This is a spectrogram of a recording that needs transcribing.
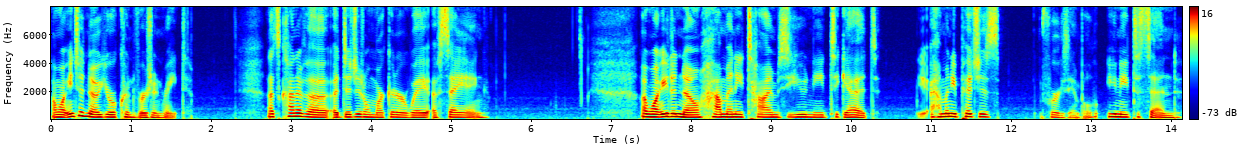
I want you to know your conversion rate. That's kind of a, a digital marketer way of saying, I want you to know how many times you need to get, how many pitches, for example, you need to send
